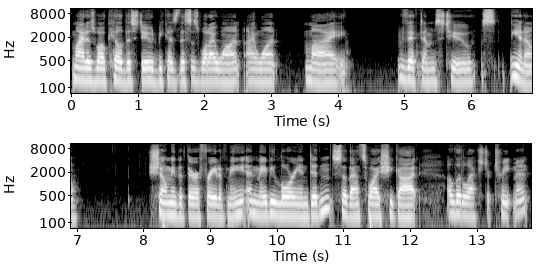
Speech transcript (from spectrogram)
might as well kill this dude because this is what I want. I want my victims to, you know, show me that they're afraid of me. And maybe Laurian didn't, so that's why she got a little extra treatment.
